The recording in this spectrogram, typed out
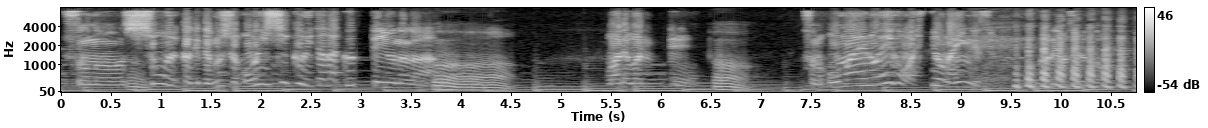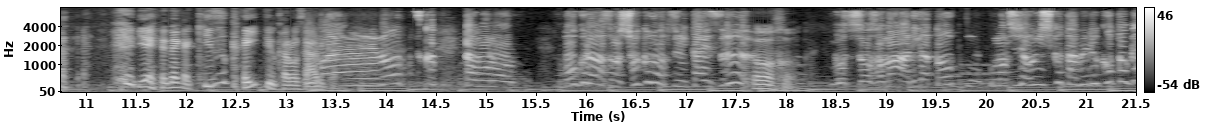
その、醤油かけてむしろ美味しくいただくっていうのがう、んうん我々で、うん。うん。その、お前のエゴは必要ないんですよ。僕から言わせると。いやいや、だから気遣いっていう可能性あおるか前の作ったものを、僕らはその食物に対する。ごちそうさまありがとうっていう気持ちで美味しく食べることが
